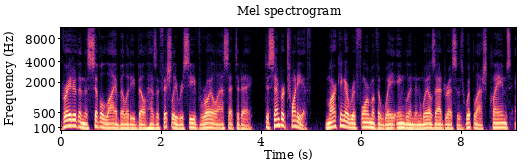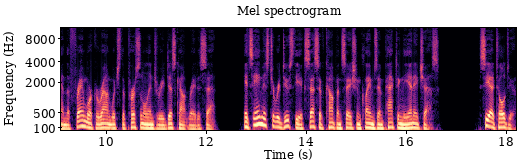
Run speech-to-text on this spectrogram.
Greater than the Civil Liability Bill has officially received royal assent today, December 20th, marking a reform of the way England and Wales addresses whiplash claims and the framework around which the personal injury discount rate is set. Its aim is to reduce the excessive compensation claims impacting the NHS. See, I told you.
